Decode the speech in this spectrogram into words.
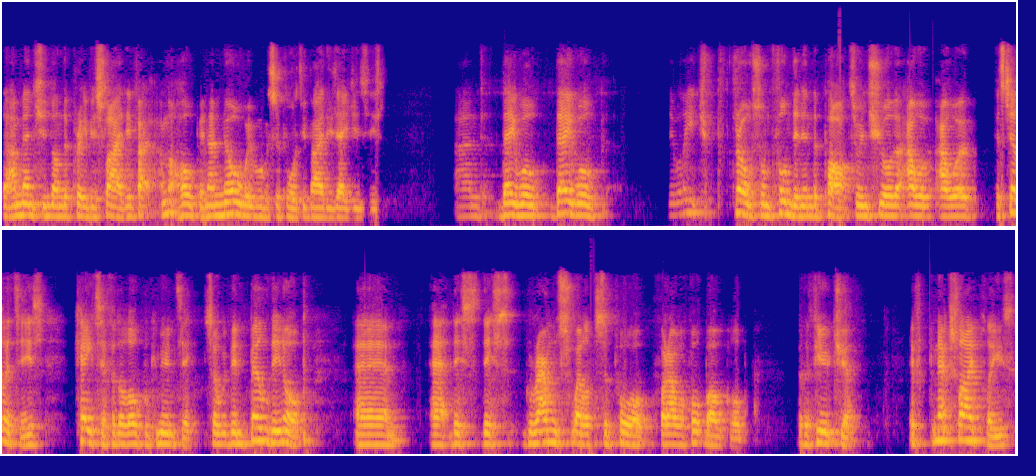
that I mentioned on the previous slide. In fact, I'm not hoping; I know we will be supported by these agencies, and they will they will they will each throw some funding in the pot to ensure that our our facilities cater for the local community. So we've been building up um, uh, this this groundswell of support for our football club for the future. If next slide, please.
